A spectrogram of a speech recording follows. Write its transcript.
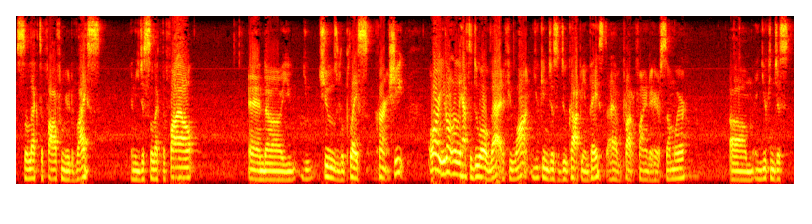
select a file from your device, and you just select the file and uh, you, you choose replace current sheet or you don't really have to do all of that if you want. You can just do copy and paste. I have a product finder here somewhere. Um, and you can just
